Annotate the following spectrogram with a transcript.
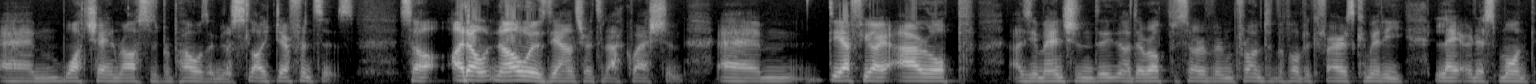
um, what Shane Ross is proposing. There's slight differences. So I don't know is the answer to that question. Um, the FAI are up, as you mentioned. You know they're up sort of in front of the Public Affairs Committee later this month,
